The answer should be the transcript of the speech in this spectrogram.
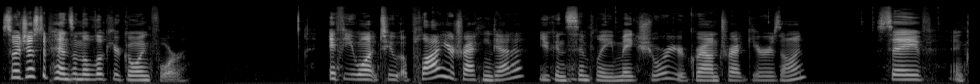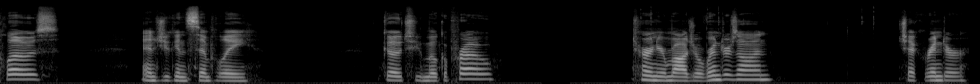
So it just depends on the look you're going for. If you want to apply your tracking data, you can simply make sure your ground track gear is on, save and close, and you can simply go to Mocha Pro, turn your module renders on, check render,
